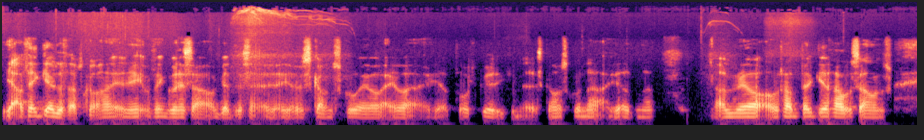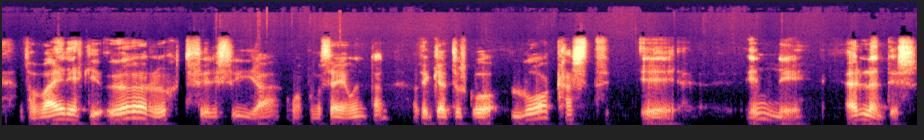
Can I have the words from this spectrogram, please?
Já, þeir gerðu það sko, þeir fengu þessa ágættu skánsku ef að fólk verið ekki með skánskuna hérna, alveg á Randbergi þá sá hann sko, það væri ekki örugt fyrir svíja, hún var búin að segja undan, að þeir getur sko lokast inni erlendis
